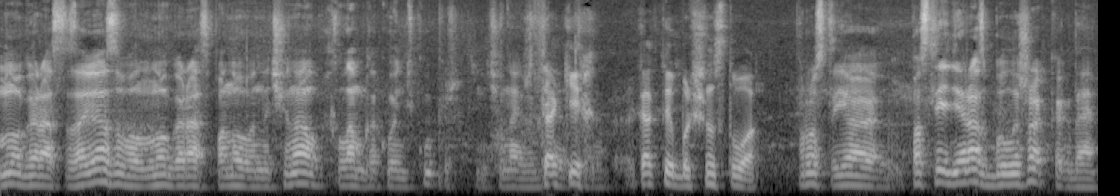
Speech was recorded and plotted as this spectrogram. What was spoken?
много раз завязывал, много раз по новой начинал, хлам какой-нибудь купишь, начинаешь делать. Таких, как ты, большинство. Просто я последний раз был ижак, когда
